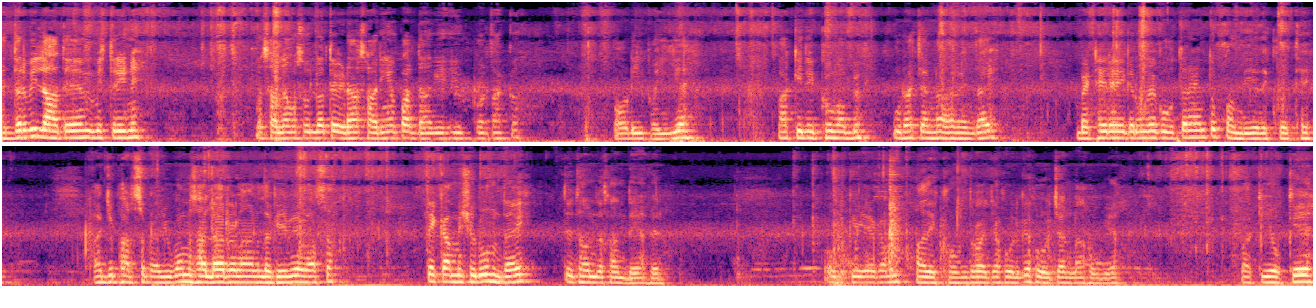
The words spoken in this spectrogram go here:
ਇੱਧਰ ਵੀ ਲਾਤੇ ਮਿਸਤਰੀ ਨੇ। ਮਸਾਲਾ ਮਸੂਲਾ ਢੇੜਾ ਸਾਰੀਆਂ ਭਰ ਦਾਂਗੇ ਇਹ ਉੱਪਰ ਤੱਕ। ਪੌੜੀ ਪਈ ਹੈ। ਬਾਕੀ ਦੇਖੋ ਬਾਬਿਓ ਪੂਰਾ ਚੰਨਾ ਰਹਿੰਦਾ ਹੈ। ਬੈਠੇ ਰਹੇ ਕਰੂੰਗੇ ਕਬੂਤਰ, ਐਨ ਧੁੱਪ ਆਉਂਦੀ ਹੈ ਦੇਖੋ ਇੱਥੇ। ਅੱਜ ਫਰਸ਼ ਪੈ ਜਾਊਗਾ, ਮਸਾਲਾ ਰਲਾਉਣ ਲੱਗੇ ਵੇ ਬਸ। ਤੇ ਕੰਮ ਸ਼ੁਰੂ ਹੁੰਦਾ ਏ ਤੇ ਤੁਹਾਨੂੰ ਦਿਖਾਉਂਦੇ ਆ ਫਿਰ। ਓਕੇ ਹੈ ਕੰਮ। ਆ ਦੇਖੋ, ਹੁਣ ਦਰਵਾਜ਼ਾ ਖੋਲ ਕੇ ਹੋਰ ਚੱਲਣਾ ਹੋ ਗਿਆ। ਬਾਕੀ ਓਕੇ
